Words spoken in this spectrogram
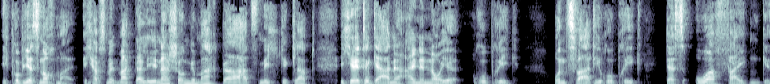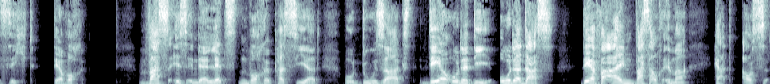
Ich probiere es nochmal. Ich habe es mit Magdalena schon gemacht, da hat es nicht geklappt. Ich hätte gerne eine neue Rubrik. Und zwar die Rubrik Das Ohrfeigengesicht der Woche. Was ist in der letzten Woche passiert, wo du sagst, der oder die oder das, der Verein, was auch immer, hat aus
